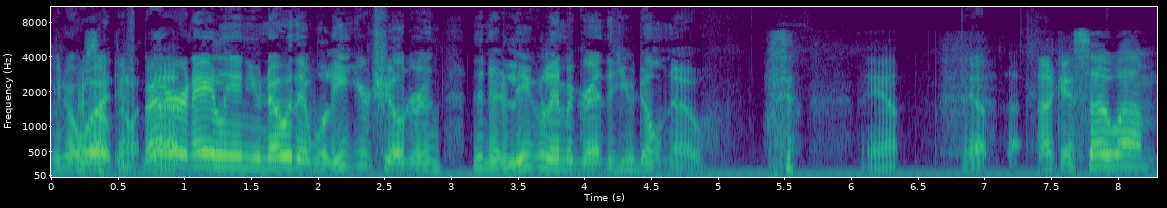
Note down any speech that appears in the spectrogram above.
You know what? It's like better that. an alien you know that will eat your children than an illegal immigrant that you don't know. Yeah. Yep. Uh, okay, so um,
